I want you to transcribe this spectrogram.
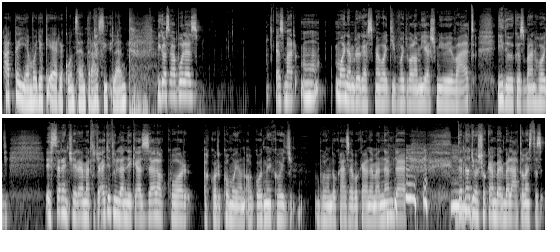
Hát te ilyen vagy, aki erre koncentrálsz itt lent. Igazából ez, ez már majdnem rögeszme, vagy, vagy valami ilyesmivé vált időközben, hogy és szerencsére, mert hogyha egyedül lennék ezzel, akkor, akkor komolyan aggódnék, hogy bolondok házába kellene mennem, de, de nagyon sok emberben látom ezt, az,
